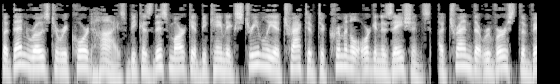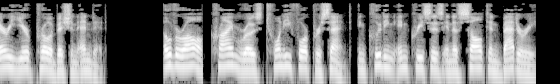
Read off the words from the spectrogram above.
but then rose to record highs because this market became extremely attractive to criminal organizations, a trend that reversed the very year Prohibition ended. Overall, crime rose 24%, including increases in assault and battery,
